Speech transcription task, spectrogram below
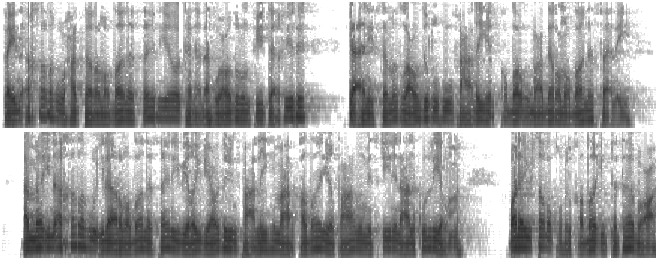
فإن أخره حتى رمضان الثاني وكان له عذر في تأخيره كأن استمر عذره فعليه القضاء بعد رمضان الثاني. أما إن أخره إلى رمضان الثاني بغير عذر فعليه مع القضاء إطعام مسكين عن كل يوم. ولا يشترط في القضاء التتابع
